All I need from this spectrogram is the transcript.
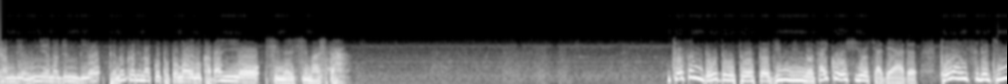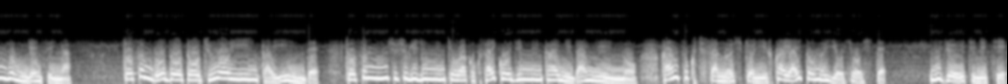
管理運営の準備を手抜かりなく整える課題を示しました。朝鮮労働党と人民の最高指導者である敬愛する金正恩元帥が、朝鮮労働党中央委員会委員で、朝鮮民主主義人民共和国最高人民会議代議員の観測地さんの死去に深い哀悼の意を表して、21日、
